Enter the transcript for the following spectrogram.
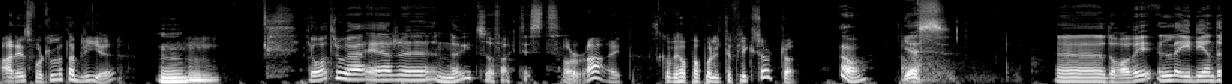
Ja, det är svårt att låta bli. Mm. Jag tror jag är eh, nöjd så faktiskt. All right. Ska vi hoppa på lite flickchart då? Ja. Yes. Eh, då har vi Lady and the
